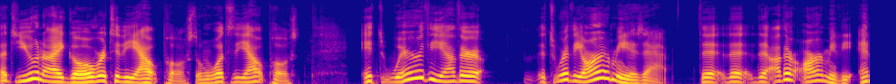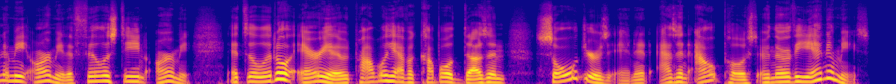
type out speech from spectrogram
let's you and I go over to the outpost. And what's the outpost? It's where the other, it's where the army is at the, the, the other army, the enemy army, the Philistine army. It's a little area. It would probably have a couple dozen soldiers in it as an outpost, and they're the enemies.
